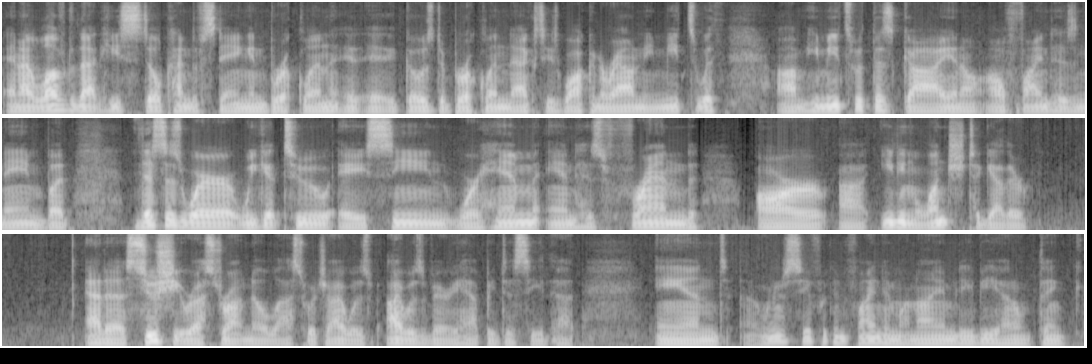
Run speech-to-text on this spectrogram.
And I loved that he's still kind of staying in Brooklyn. It, it goes to Brooklyn next. He's walking around and he meets with um, he meets with this guy and I'll, I'll find his name. But this is where we get to a scene where him and his friend are uh, eating lunch together at a sushi restaurant, no less. Which I was I was very happy to see that. And uh, we're gonna see if we can find him on IMDb. I don't think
